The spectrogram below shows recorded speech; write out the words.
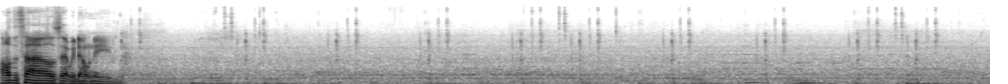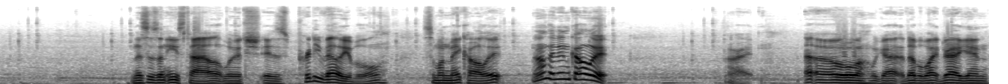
all the tiles that we don't need. This is an east tile, which is pretty valuable. Someone may call it. No, they didn't call it. Alright. Uh-oh, we got a double white dragon.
